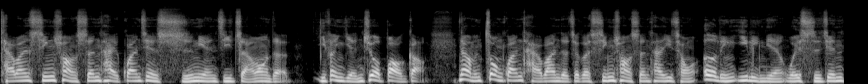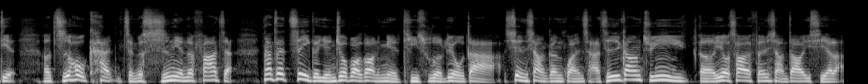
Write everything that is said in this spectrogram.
台湾新创生态关键十年及展望的。一份研究报告。那我们纵观台湾的这个新创生态系，从二零一零年为时间点，呃，之后看整个十年的发展。那在这个研究报告里面提出了六大现象跟观察。其实刚刚君毅呃又稍微分享到一些了。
